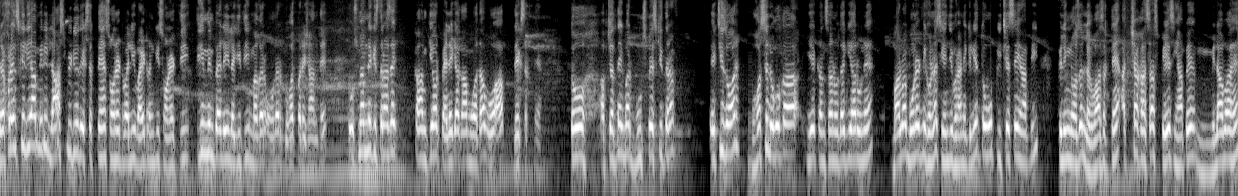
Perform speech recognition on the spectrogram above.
रेफरेंस के लिए आप मेरी लास्ट वीडियो देख सकते हैं। सोनेट वाली वाइट रंग की सोनेट थी। तीन दिन पहले ही लगी थी, मगर ओनर बहुत परेशान थे। तो उसमें हमने किस तरह से काम किया और पहले क्या काम हुआ था, वो आप देख सकते हैं। तो अब चलते हैं एक बार बूट स्पेस की तरफ़। एक चीज़ और, बहुत से लोगों का ये कंसर्न होता है कि यार उन्हें बार बार बोनेट नहीं खोलना सीएनजी भराने के लिए तो वो पीछे से यहाँ भी फिलिंग नोजल लगवा सकते हैं। अच्छा खासा स्पेस यहाँ पे मिला हुआ है,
